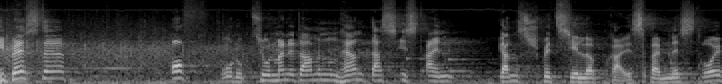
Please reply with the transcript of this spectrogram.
Die beste Off-Produktion, meine Damen und Herren, das ist ein ganz spezieller Preis beim Nestroy,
